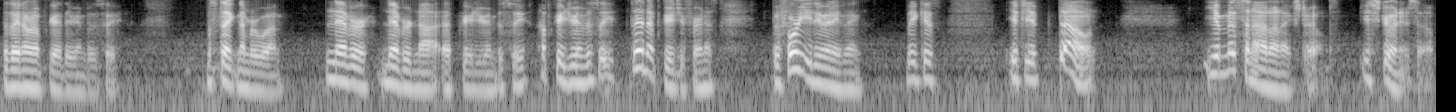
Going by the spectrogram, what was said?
but they don't upgrade their embassy. Mistake number one. Never, never not upgrade your embassy. Upgrade your embassy, then upgrade your furnace before you do anything. Because if you don't, you're missing out on extra homes. You're screwing yourself.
